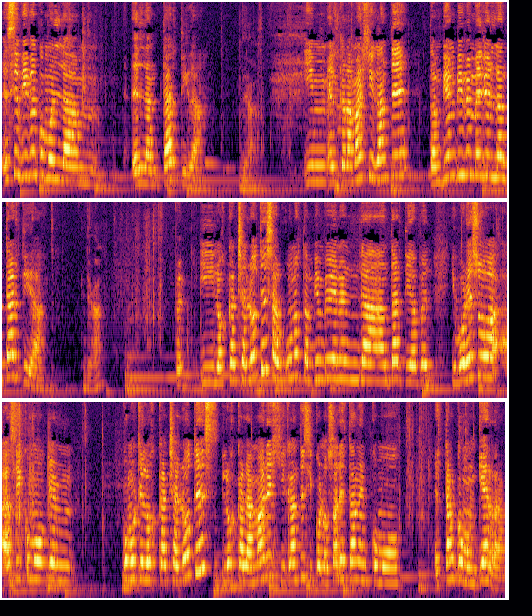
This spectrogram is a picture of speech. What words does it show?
Ese vive como en la. en la Antártida. Ya. Y el calamar gigante también vive medio en la Antártida. Ya. Pe- Y los cachalotes, algunos también viven en la Antártida. pe- Y por eso, así como que. Como que los cachalotes y los calamares gigantes y colosales están en como. Están como en guerra.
